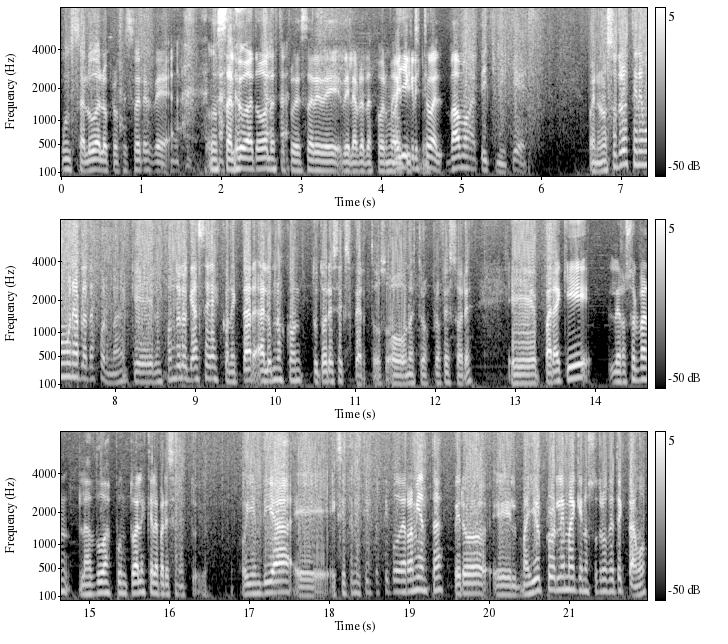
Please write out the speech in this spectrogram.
Un saludo a los profesores de... Un saludo a todos nuestros profesores de, de la plataforma. de Oye. Cristóbal, vamos a Teach Me. ¿Qué es? Bueno, nosotros tenemos una plataforma que en el fondo lo que hace es conectar alumnos con tutores expertos o nuestros profesores eh, para que le resuelvan las dudas puntuales que le aparecen en estudio. Hoy en día eh, existen distintos tipos de herramientas, pero el mayor problema que nosotros detectamos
